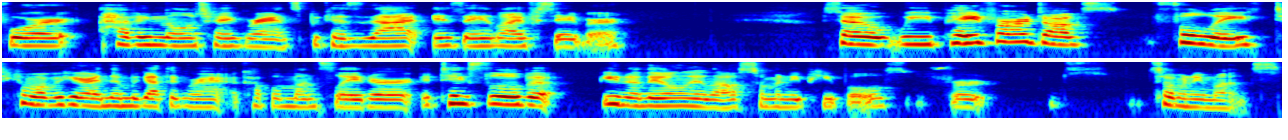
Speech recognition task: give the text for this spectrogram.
for having military grants because that is a lifesaver. So we paid for our dogs fully to come over here, and then we got the grant a couple months later. It takes a little bit, you know, they only allow so many people for so many months.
